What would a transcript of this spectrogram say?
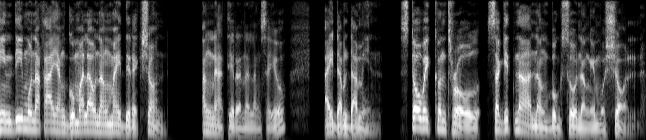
hindi mo na kayang gumalaw ng may direksyon. Ang natira na lang sa'yo ay damdamin. Stoic control sa gitna ng bugso ng emosyon.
